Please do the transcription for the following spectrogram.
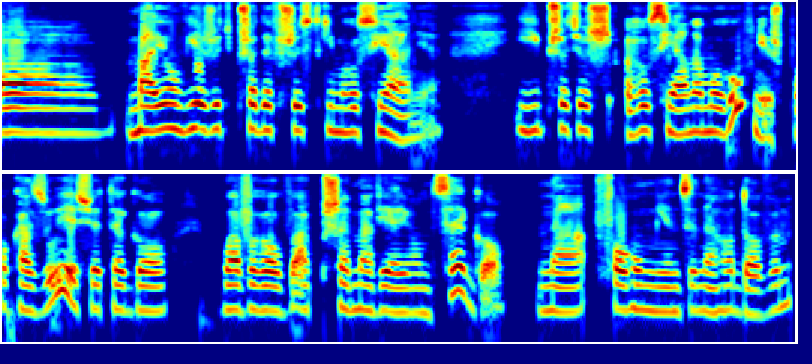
e, mają wierzyć przede wszystkim Rosjanie. I przecież Rosjanom również pokazuje się tego Ławrowa przemawiającego na forum międzynarodowym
